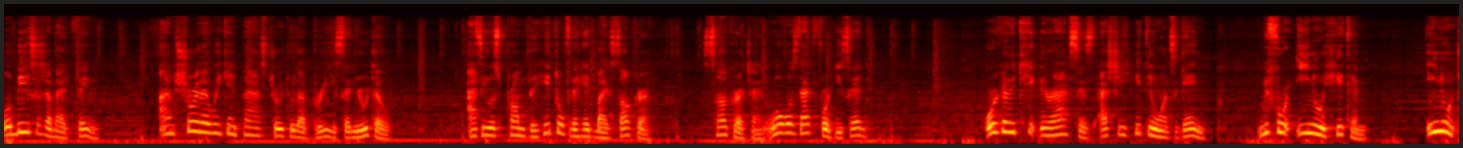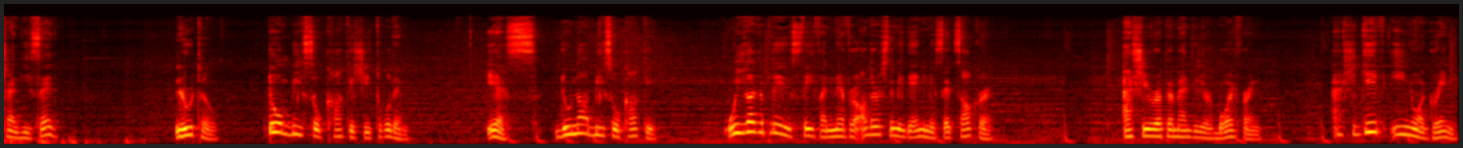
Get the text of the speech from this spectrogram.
will be such a bad thing. I'm sure that we can pass through to that breeze, said Naruto, as he was promptly hit over the head by Sakura. Sakura-chan, what was that for, he said. We're gonna kick their asses as she hit him once again. Before Ino hit him. Ino-chan, he said. Naruto, don't be so cocky, she told him. Yes, do not be so cocky. We gotta play it safe and never underestimate the enemy, said Sakura. As she reprimanded her boyfriend. As she gave Ino a grin.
